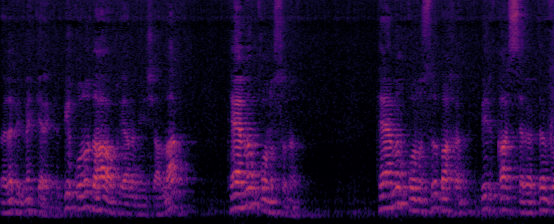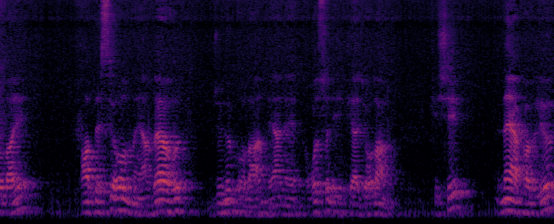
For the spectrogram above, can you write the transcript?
öyle bilmek gerekir. Bir konu daha okuyalım inşallah. Teyemmüm konusunu. Teyemmüm konusu bakın birkaç sebepten dolayı abdesti olmayan veyahut cünüp olan yani gusül ihtiyacı olan kişi ne yapabiliyor?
